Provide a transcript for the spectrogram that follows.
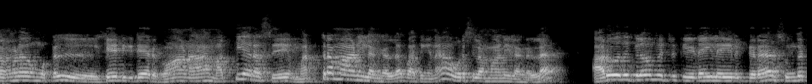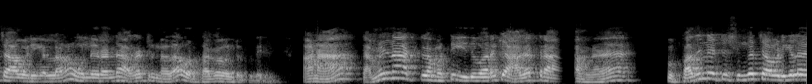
தமிழக மக்கள் கேட்டுக்கிட்டே இருக்கோம். ஆனா மத்திய அரசு மற்ற மாநிலங்கள்ல பாத்தீங்கன்னா ஒரு சில மாநிலங்கள்ல அறுபது கிலோமீட்டருக்கு இடையில இருக்கிற சுங்கச்சாவடிகள்லாம் ஒன்னு ரெண்டு அகற்றுனதா ஒரு தகவல் இருக்குது. ஆனா தமிழ்நாட்டுல மட்டும் இது வரைக்கும் அகற்றாம இப்போ பதினெட்டு சுங்கச்சாவடிகளை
